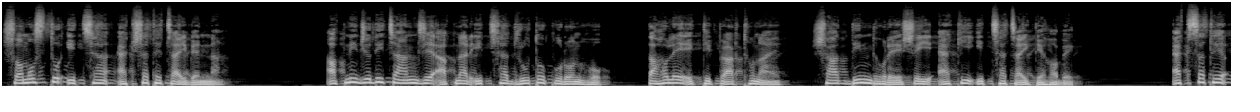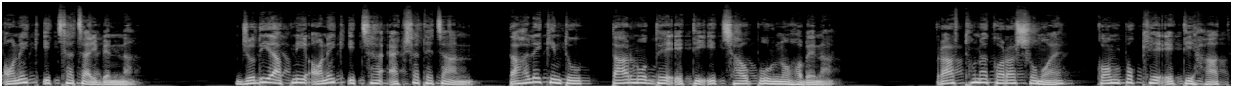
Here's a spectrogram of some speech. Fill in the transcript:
সমস্ত ইচ্ছা একসাথে চাইবেন না। আপনি যদি চান যে আপনার ইচ্ছা দ্রুত পূরণ হোক, তাহলে একটি প্রার্থনায় সাত দিন ধরে সেই একই ইচ্ছা চাইতে হবে। একসাথে অনেক ইচ্ছা চাইবেন না। যদি আপনি অনেক ইচ্ছা একসাথে চান, তাহলে কিন্তু তার মধ্যে একটি ইচ্ছাও পূর্ণ হবে না। প্রার্থনা করার সময় কমপক্ষে একটি হাত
